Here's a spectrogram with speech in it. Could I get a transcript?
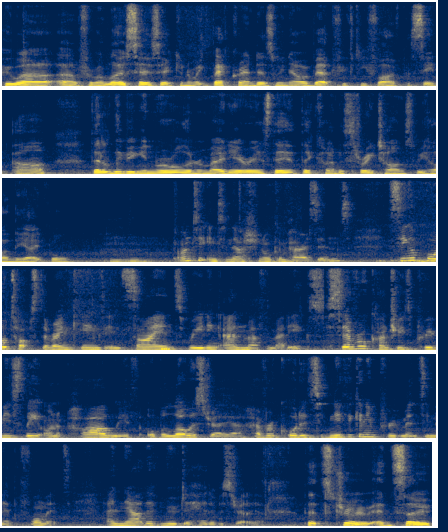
who are uh, from a low socioeconomic background, as we know about 55% are, that are living in rural and remote areas, they're, they're kind of three times behind the eight ball. Mm-hmm. On to international comparisons. Singapore tops the rankings in science, reading, and mathematics. Several countries previously on a par with or below Australia have recorded significant improvements in their performance, and now they've moved ahead of Australia. That's true. And so,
